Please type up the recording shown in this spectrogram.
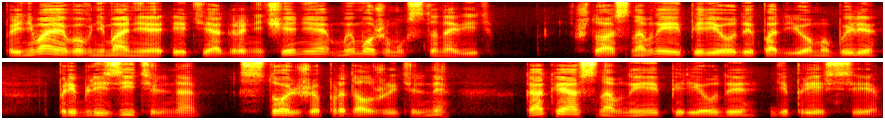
Принимая во внимание эти ограничения, мы можем установить, что основные периоды подъема были приблизительно столь же продолжительны, как и основные периоды депрессии.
